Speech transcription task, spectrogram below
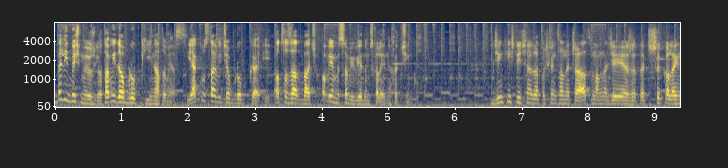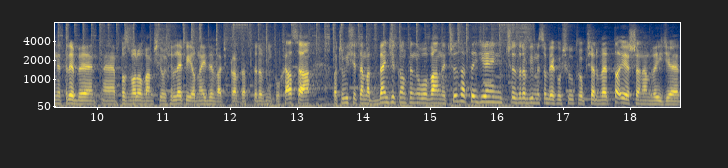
Bylibyśmy już gotowi do obróbki, natomiast jak ustawić obróbkę i o co zadbać, powiemy sobie w jednym z kolejnych odcinków. Dzięki śliczne za poświęcony czas. Mam nadzieję, że te trzy kolejne tryby e, pozwolą Wam się już lepiej odnajdywać prawda, w sterowniku Hasa. Oczywiście temat będzie kontynuowany, czy za tydzień, czy zrobimy sobie jakąś krótką przerwę, to jeszcze nam wyjdzie,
